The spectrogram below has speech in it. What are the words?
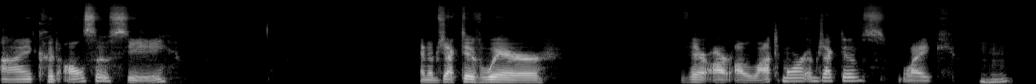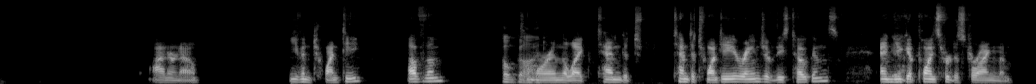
I could also see an objective where there are a lot more objectives, like, Mm-hmm. I don't know, even 20 of them, Oh god. somewhere in the like 10 to 10 to 20 range of these tokens, and you get points for destroying them.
